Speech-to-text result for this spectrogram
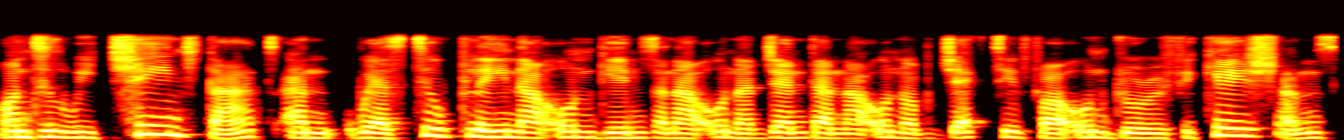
Until we change that, and we're still playing our own games and our own agenda and our own objectives for our own glorifications,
